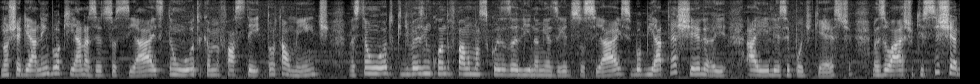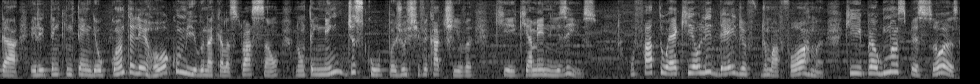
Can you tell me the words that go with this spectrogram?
não cheguei a nem bloquear nas redes sociais. Tem um outro que eu me afastei totalmente. Mas tem um outro que de vez em quando fala umas coisas ali nas minhas redes sociais. Se bobear, até chega a ele esse podcast. Mas eu acho que se chegar, ele tem que entender o quanto ele errou comigo naquela situação. Não tem nem desculpa, justificativa que, que amenize isso. O fato é que eu lidei de, de uma forma que, para algumas pessoas,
